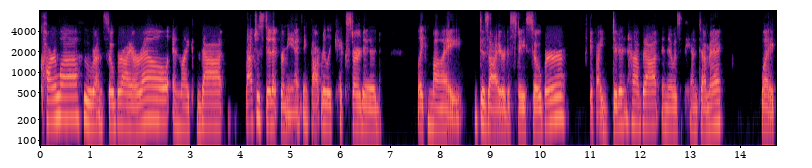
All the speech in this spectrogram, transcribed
Carla who runs Sober IRL and like that that just did it for me. I think that really kickstarted like my desire to stay sober. If I didn't have that and it was a pandemic, like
